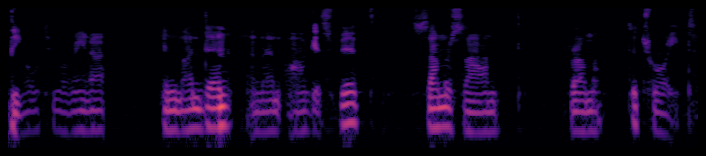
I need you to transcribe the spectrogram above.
the O2 Arena in London. And then August 5th, SummerSlam from Detroit.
